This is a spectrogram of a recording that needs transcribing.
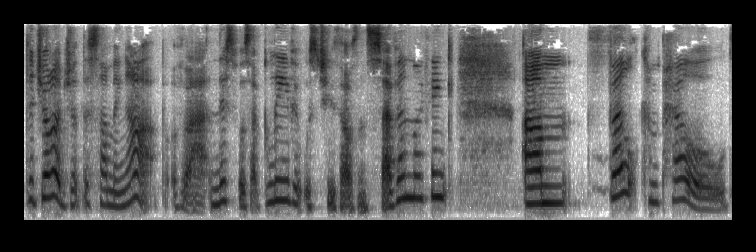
the judge at the summing up of that, and this was, I believe it was 2007, I think, um, felt compelled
